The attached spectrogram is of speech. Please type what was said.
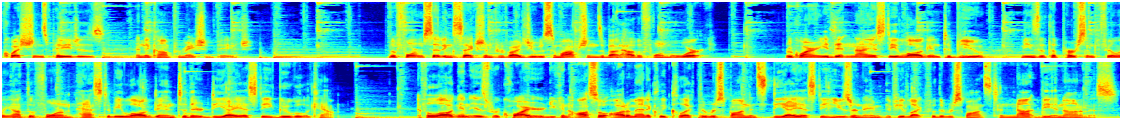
questions pages, and the confirmation page. The form settings section provides you with some options about how the form will work. Requiring a Denton ISD login to view means that the person filling out the form has to be logged in to their DISD Google account. If a login is required, you can also automatically collect the respondent's DISD username if you'd like for the response to not be anonymous.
